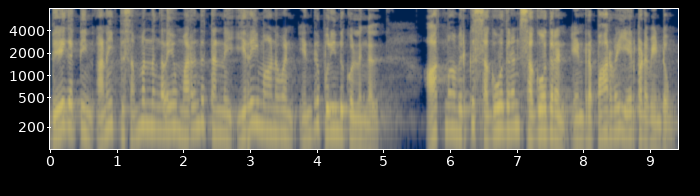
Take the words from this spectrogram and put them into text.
தேகத்தின் அனைத்து சம்பந்தங்களையும் மறந்து தன்னை இறைமானவன் என்று புரிந்து கொள்ளுங்கள். ஆத்மாவிற்கு சகோதரன் சகோதரன் என்ற பார்வை ஏற்பட வேண்டும்.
